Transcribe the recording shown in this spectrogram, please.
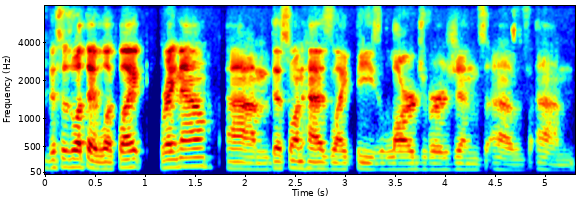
This is what they look like right now. Um, this one has like these large versions of um,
